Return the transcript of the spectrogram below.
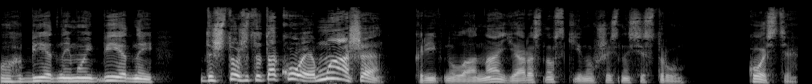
«Ох, бедный мой, бедный! Да что же это такое, Маша!» — крикнула она, яростно вскинувшись на сестру. «Костя!»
